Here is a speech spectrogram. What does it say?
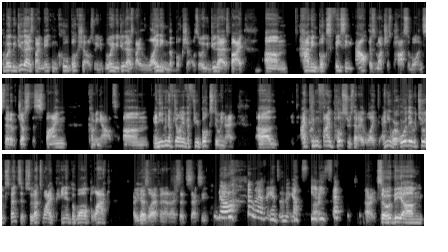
the way we do that is by making cool bookshelves. We, the way we do that is by lighting the bookshelves. The way we do that is by um, having books facing out as much as possible instead of just the spine coming out. Um, and even if you only have a few books doing that, um, I couldn't find posters that I liked anywhere, or they were too expensive. So that's why I painted the wall black. Are you guys laughing at? I said sexy. No, I'm laughing at something else. All right. All right. So the um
